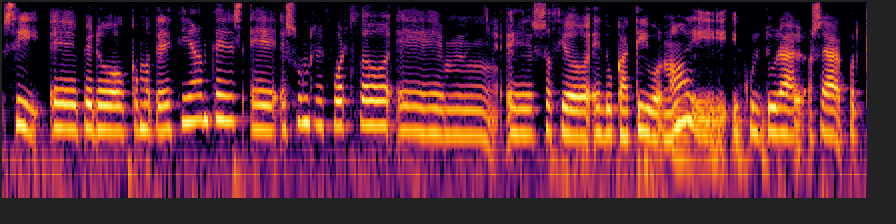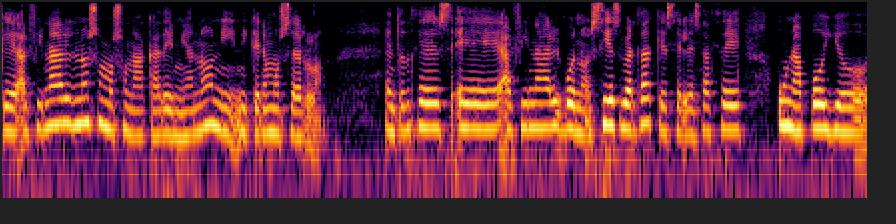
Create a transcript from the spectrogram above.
sí, eh, pero como te decía antes, eh, es un refuerzo em, eh, socioeducativo ¿no? Y, y, cultural, o sea, porque al final no somos una academia, ¿no? Ni, ni queremos serlo. Entonces, eh, al final, bueno, sí es verdad que se les hace un apoyo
